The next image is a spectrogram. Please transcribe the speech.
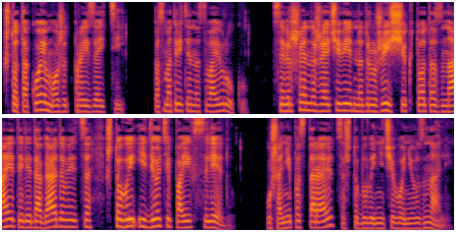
что такое может произойти. Посмотрите на свою руку. Совершенно же очевидно, дружище, кто-то знает или догадывается, что вы идете по их следу. Уж они постараются, чтобы вы ничего не узнали.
